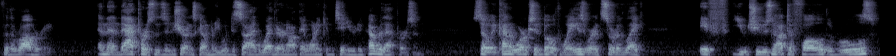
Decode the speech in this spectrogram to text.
for the robbery. And then that person's insurance company would decide whether or not they want to continue to cover that person. So it kind of works in both ways where it's sort of like if you choose not to follow the rules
